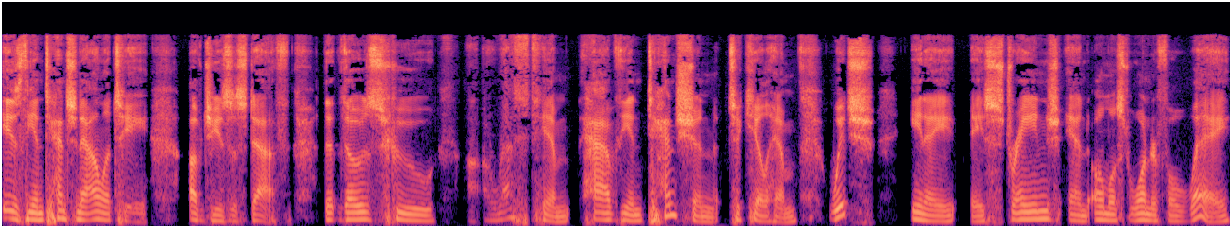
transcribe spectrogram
is the intentionality of Jesus' death, that those who uh, arrest him have the intention to kill him, which in a, a strange and almost wonderful way,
